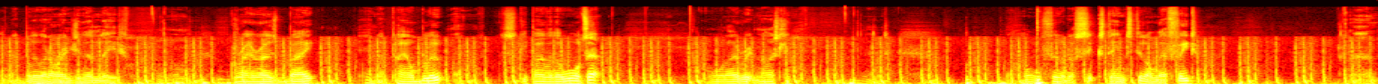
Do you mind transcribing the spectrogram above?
in blue and orange in the lead. Grey Rose Bay in the pale blue. Skip over the water. All over it nicely. And the whole field of 16 still on their feet. Um, and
